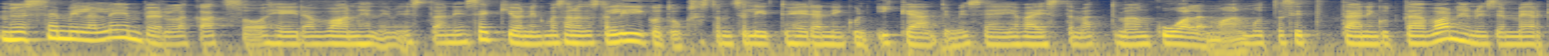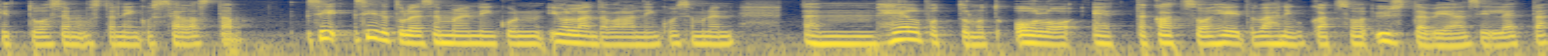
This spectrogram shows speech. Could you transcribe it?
myös se, millä lempöydellä katsoo heidän vanhenemistaan, niin sekin on, niin kuin mä sanoin tuosta liikutuksesta, mutta se liittyy heidän niin kuin ikääntymiseen ja väistämättömään kuolemaan. Mutta sitten tämä, niin kuin, tämä vanhenemisen merkit tuo semmoista niin kuin sellaista si- siitä tulee semmoinen niin kuin, jollain tavalla niin kuin semmoinen äm, helpottunut olo, että katsoo heitä vähän niin kuin katsoo ystäviään sille, että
